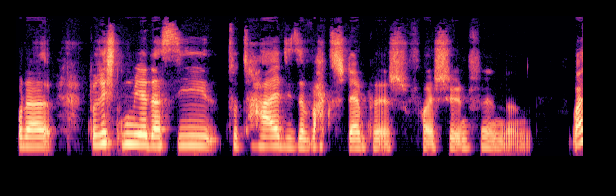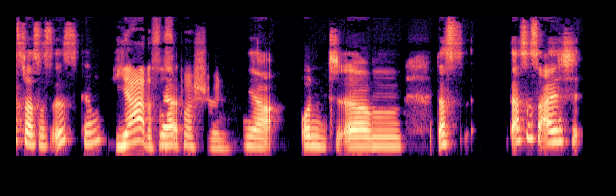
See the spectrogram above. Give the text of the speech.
oder berichten mir, dass sie total diese Wachsstempel voll schön finden. Weißt du, was das ist, Kim? Ja, das ist ja, super schön. Ja, und ähm, das, das ist eigentlich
